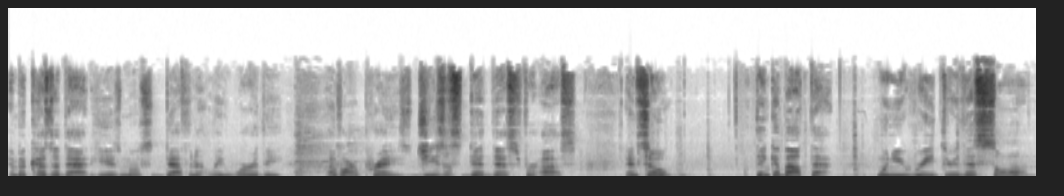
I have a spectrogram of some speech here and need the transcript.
And because of that, he is most definitely worthy of our praise. Jesus did this for us. And so think about that. When you read through this psalm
